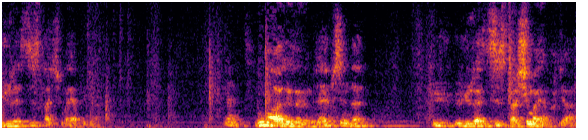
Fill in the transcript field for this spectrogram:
ücretsiz taşıma yapacağız. Evet. Bu mahallelerimizin hepsinden ücretsiz taşıma yapacağız.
